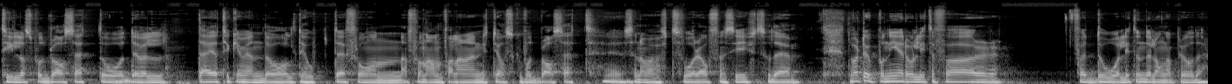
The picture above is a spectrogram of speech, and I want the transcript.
till oss på ett bra sätt och det är väl där jag tycker vi ändå har hållit ihop det från, från anfallarna i Oskar på ett bra sätt. Eh, sen har vi haft svårare offensivt, så det, det har varit upp och ner och lite för, för dåligt under långa perioder.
